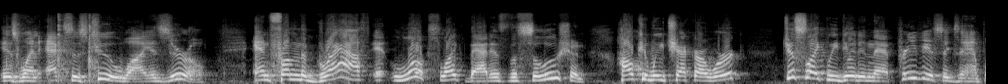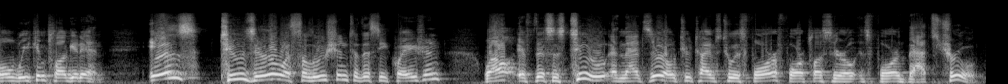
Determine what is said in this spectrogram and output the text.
is when x is 2, y is 0. And from the graph, it looks like that is the solution. How can we check our work? Just like we did in that previous example, we can plug it in. Is 2, 0 a solution to this equation? Well, if this is 2 and that's 0, 2 times 2 is 4. 4 plus 0 is 4. That's true.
